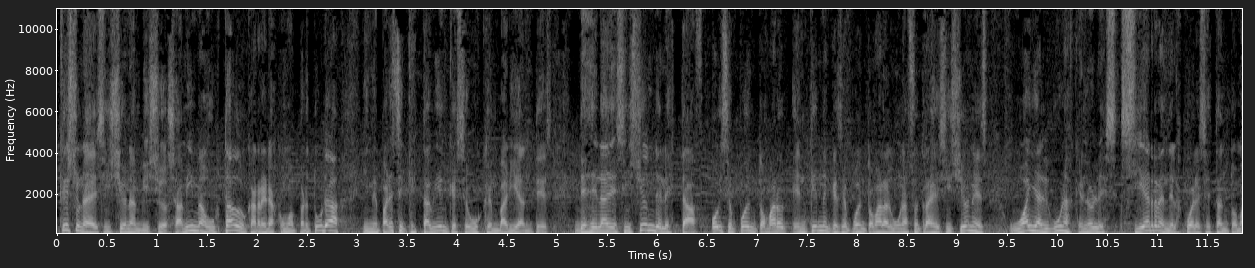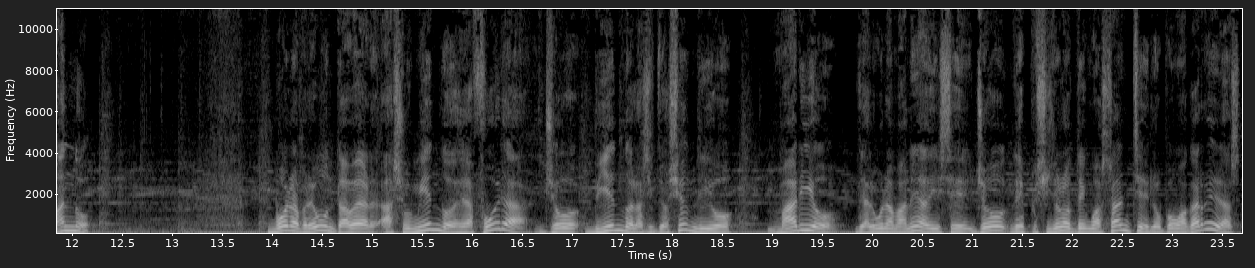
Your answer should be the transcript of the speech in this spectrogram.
que es una decisión ambiciosa. A mí me ha gustado carreras como apertura y me parece que está bien que se busquen variantes. Desde la decisión del staff, hoy se pueden tomar, ¿entienden que se pueden tomar algunas otras decisiones o hay algunas que no les cierren de las cuales se están tomando? Buena pregunta. A ver, asumiendo desde afuera, yo viendo la situación, digo, Mario de alguna manera dice, yo si no lo tengo a Sánchez, lo pongo a Carreras.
